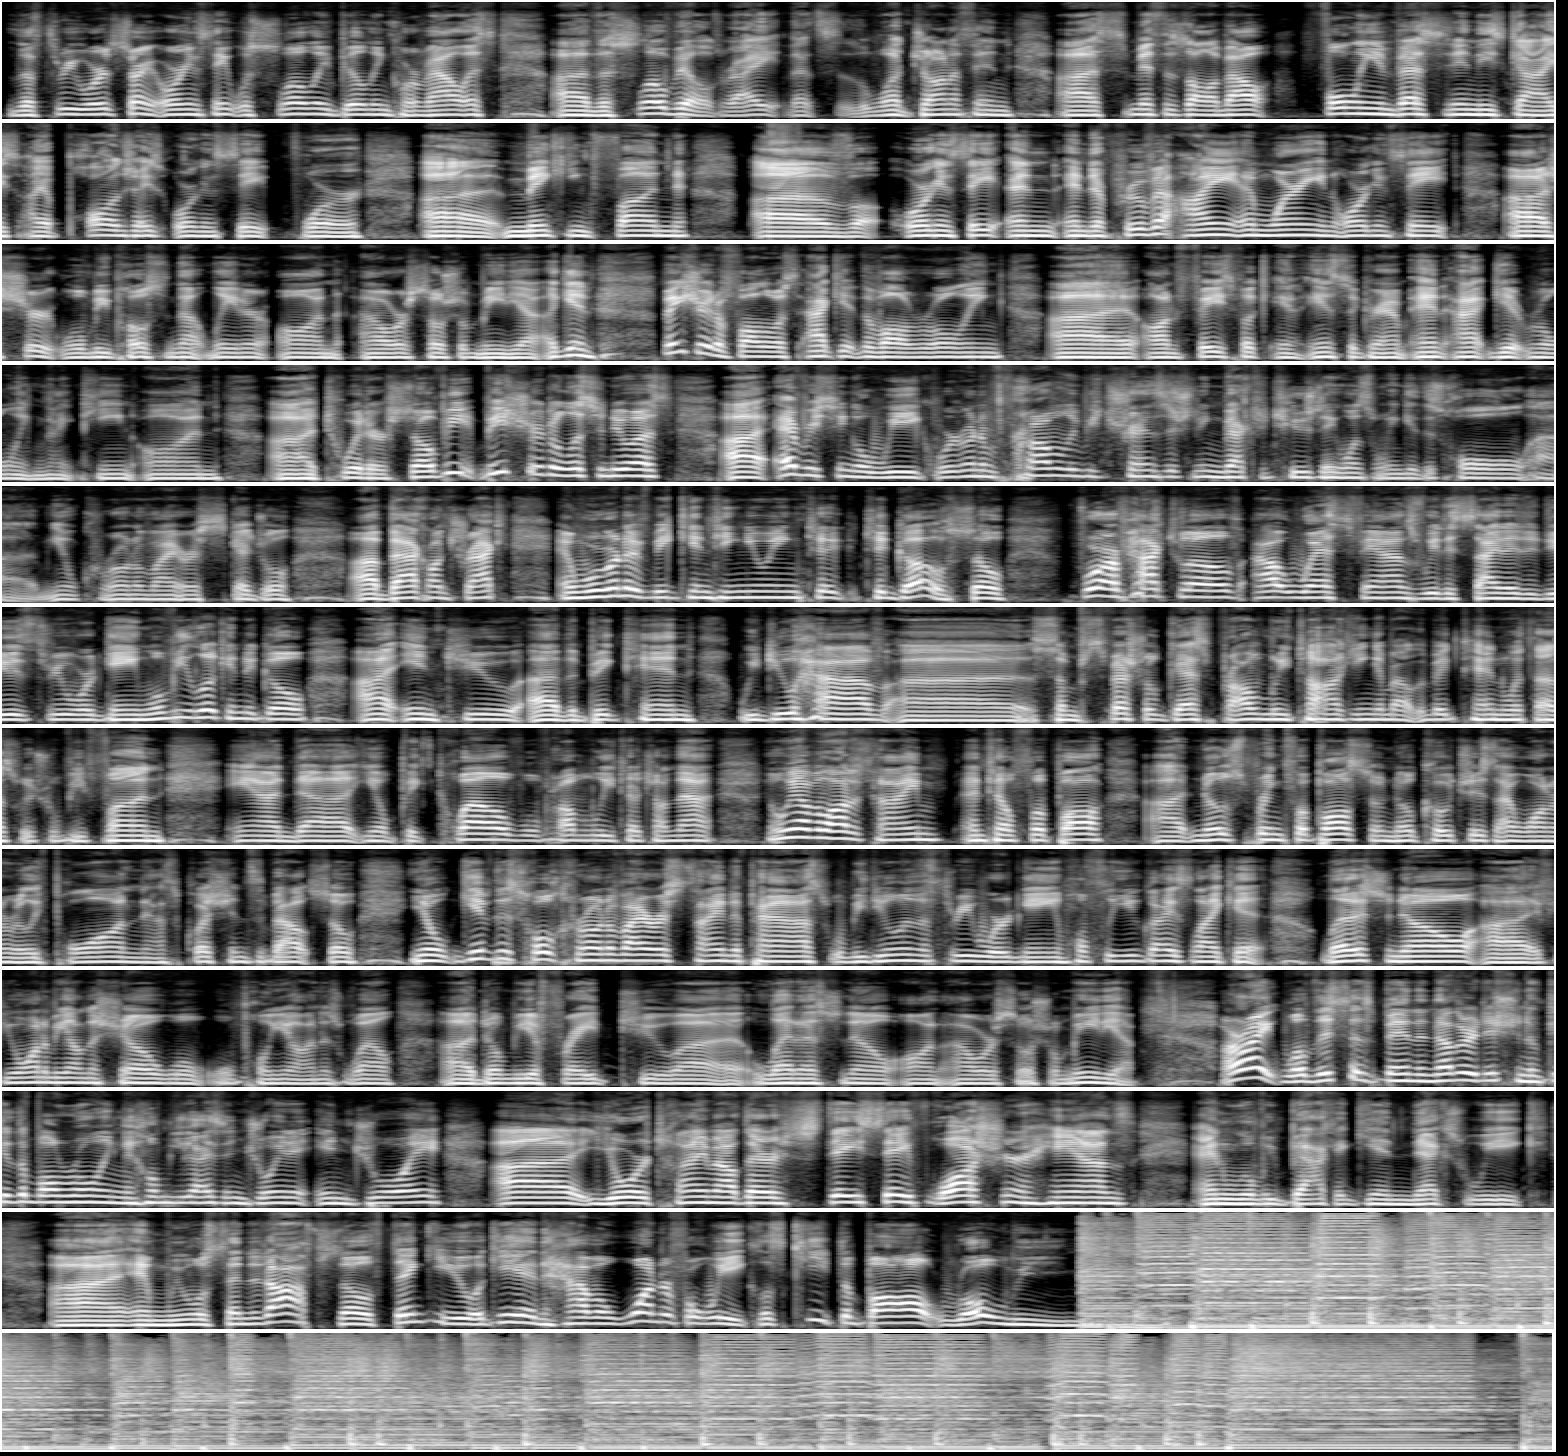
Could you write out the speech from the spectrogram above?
the three words. Sorry, Oregon State was slowly building Corvallis. Uh, the slow build, right? That's what Jonathan uh, Smith is all about fully invested in these guys. I apologize, Oregon State, for uh, making fun of Oregon State. And, and to prove it, I am wearing an Oregon State uh, shirt. We'll be posting that later on our social media. Again, make sure to follow us at Get the Ball Rolling uh, on Facebook and Instagram and at Get Rolling 19 on uh, Twitter. So be, be sure to listen to us uh, every single week. We're going to probably be transitioning back to Tuesday once we get this whole uh, you know coronavirus schedule back on track. And we're going to be continuing to, to go. So for our Pac 12 out west fans, we decided to do the three word game. We'll be looking to go uh, into uh, the Big Ten. We do have uh, some special guests probably talking about the Big Ten with us, which will be fun. And, uh, you know, Big 12, we'll probably touch on that. And we have a lot of time until football. Uh, no spring football, so no coaches I want to really pull on and ask questions about. So, you know, give this whole coronavirus time to pass. We'll be doing the three word game. Hopefully, you guys like it. Let us know. Uh, if you want to be on the show, we'll, we'll pull you on as well. don't be afraid to let us know on our social media. All right. Well, this has been another edition of Get the Ball Rolling. I hope you guys enjoyed it. Enjoy uh, your time out there. Stay safe. Wash your hands. And we'll be back again next week. Uh, and we will send it off. So thank you again. Have a wonderful week. Let's keep the ball rolling.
